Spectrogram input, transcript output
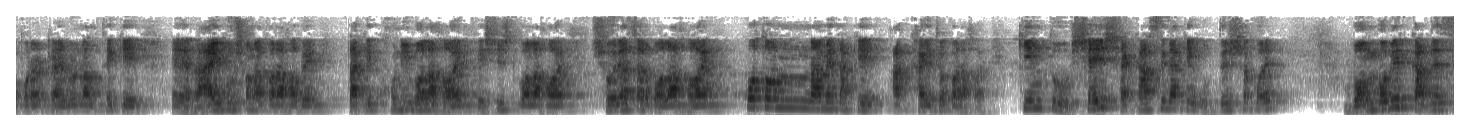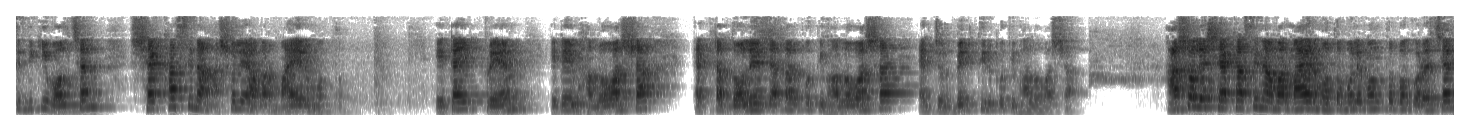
অপরাধ ট্রাইব্যুনাল থেকে রায় ঘোষণা করা হবে। তাকে খুনি বলা হয়, ফেসিস্ট বলা হয়, স্বৈরাচার বলা হয় কত নামে তাকে আখ্যায়িত করা হয়। কিন্তু সেই শেখ হাসিনাকে উদ্দেশ্য করে বঙ্গবীর কাদের সিদ্দিকী বলছেন, শেখ হাসিনা আসলে আমার মায়ের মতো। এটাই প্রেম, এটাই ভালোবাসা একটা দলের নেতার প্রতি ভালোবাসা, একজন ব্যক্তির প্রতি ভালোবাসা। আসলে শেখ হাসিনা আমার মায়ের মতো বলে মন্তব্য করেছেন,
